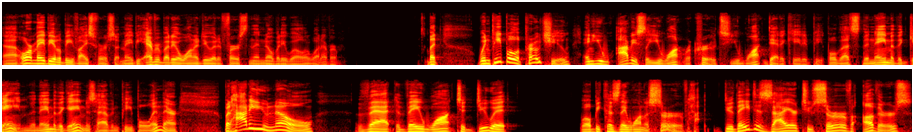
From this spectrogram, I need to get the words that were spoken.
uh, or maybe it'll be vice versa. Maybe everybody will want to do it at first and then nobody will, or whatever. But when people approach you and you obviously you want recruits you want dedicated people that's the name of the game. The name of the game is having people in there. But how do you know that they want to do it well because they want to serve do they desire to serve others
